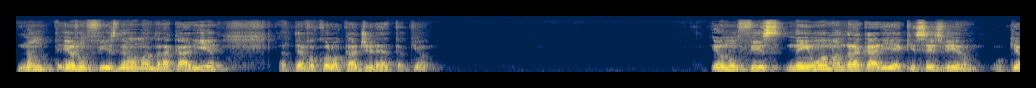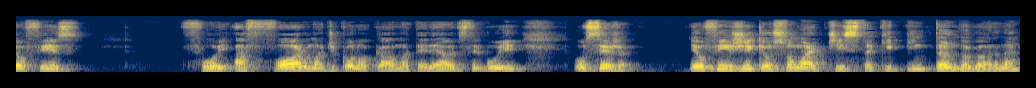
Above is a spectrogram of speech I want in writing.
não, eu não fiz nenhuma mandracaria, até vou colocar direto aqui, ó. Eu não fiz nenhuma mandracaria aqui, vocês viram? O que eu fiz foi a forma de colocar o material e distribuir, ou seja, eu fingi que eu sou um artista aqui pintando agora, né?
